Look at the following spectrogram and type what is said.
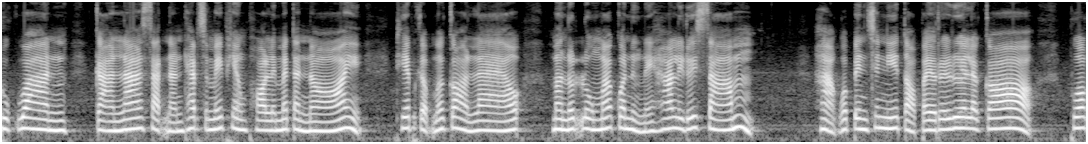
ทุกๆวัน การล่าสัตว์นั้นแทบจะไม่เพียงพอเลยแม้แต่น้อย เทียบกับเมื่อก่อนแล้ว มันลดลงมากกว่าหนึ่งในห้าเลยด้วยซ้ำหากว่าเป็นเช่นนี้ต่อไปเรื่อยๆ แล้วก็ พวก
